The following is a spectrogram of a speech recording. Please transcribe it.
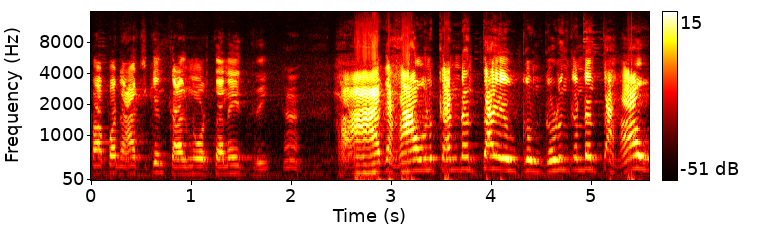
ಪಾಪ ನಾಚಿಕೆ ಅಂತ ಕೆಳಗೆ ನೋಡ್ತಾನೆ ಇದ್ರಿ. ಹಾಗ ಆಗ ಹಾವನ್ನು ಕಂಡಂತ ಗರುಡನ್ ಕಂಡಂತ ಹಾವು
